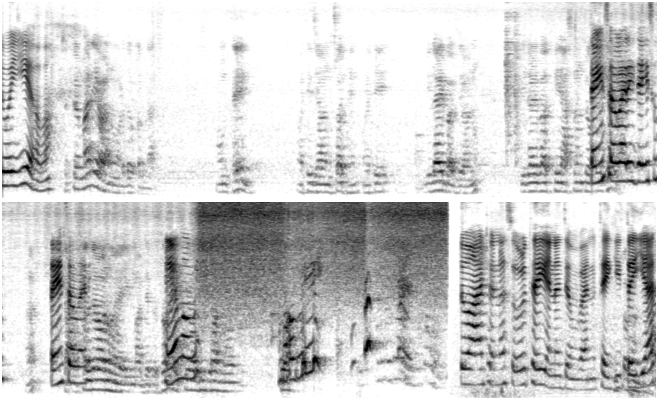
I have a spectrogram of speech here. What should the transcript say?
જોઈએ હવે. ચક્કર મારી આવવાનું અડધો કલાક. આમ થઈને અહીંથી જવાનું છ થઈને અહીંથી બિલાડી જવાનું. બિલાડી આશ્રમ તઈ સવારે જઈશું? હા? સવારે. જવાનું હોય એ માટે તો. હે, મમ્મી? મમ્મી? તો આઠ અને સોળ થઈ અને જમવાનું થઈ ગયું. તૈયાર?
